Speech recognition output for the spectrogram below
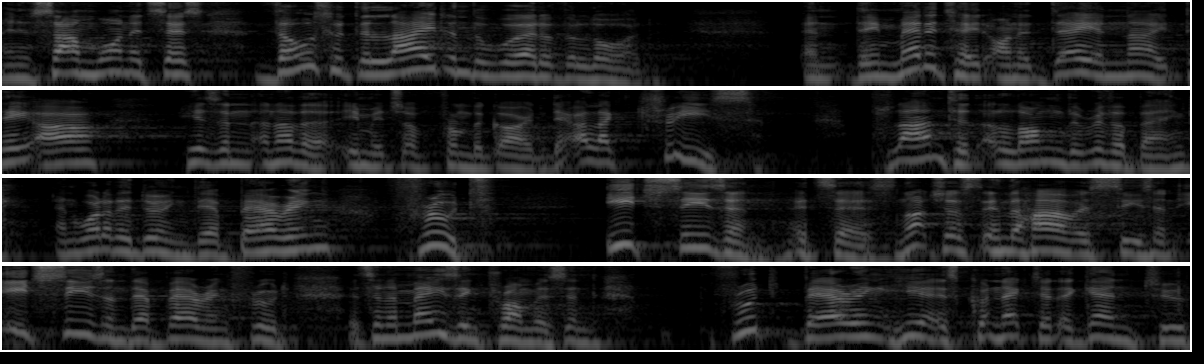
And in Psalm 1, it says, Those who delight in the word of the Lord and they meditate on it day and night, they are here's an, another image of, from the garden. They are like trees planted along the riverbank. And what are they doing? They're bearing fruit. Each season, it says, not just in the harvest season, each season they're bearing fruit. It's an amazing promise. And fruit bearing here is connected again to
